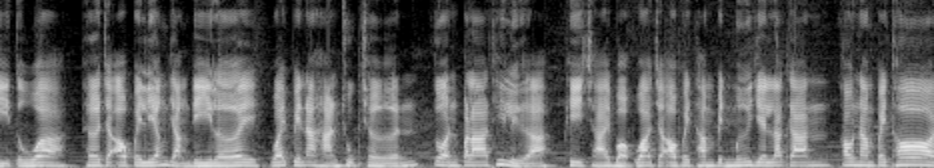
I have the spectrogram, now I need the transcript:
4 ตัว เธอจะเอาไปเลี้ยงอย่างดีเลย ไว้เป็นอาหารฉุกเฉิน ส่วนปลาที่เหลือ พี่ชายบอกว่าจะเอาไปทำเป็นมื้อเย็นละกัน เขานำไปทอด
